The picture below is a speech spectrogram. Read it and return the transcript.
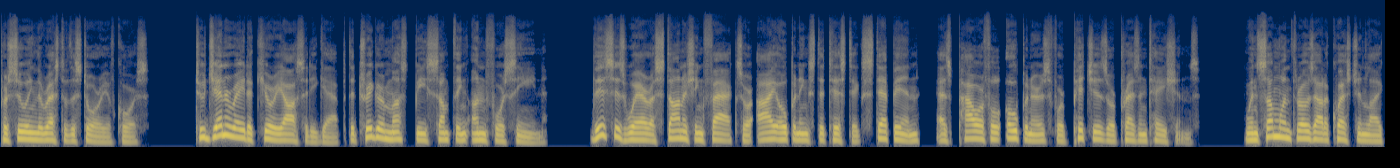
Pursuing the rest of the story, of course. To generate a curiosity gap, the trigger must be something unforeseen. This is where astonishing facts or eye opening statistics step in as powerful openers for pitches or presentations. When someone throws out a question like,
